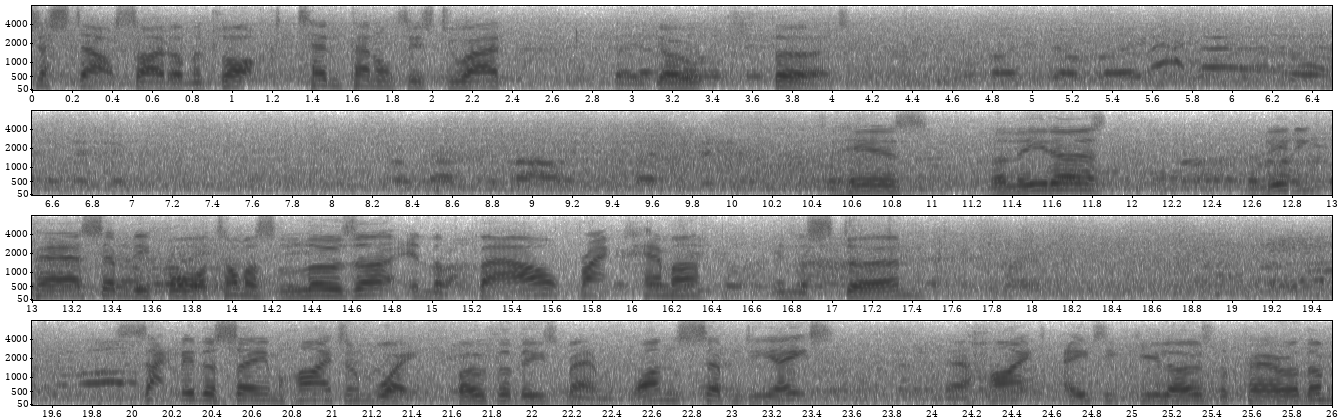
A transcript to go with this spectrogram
Just outside on the clock, 10 penalties to add. They go third. So here's the leaders, the leading pair, 74, Thomas Lohse in the bow, Frank Hemmer in the stern. Exactly the same height and weight, both of these men, 178, their height 80 kilos, the pair of them.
